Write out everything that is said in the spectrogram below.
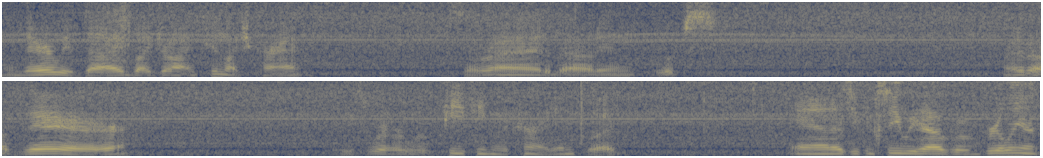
And there we've died by drawing too much current. So right about in, whoops, right about there is where we're peaking the current input. And as you can see, we have a brilliant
